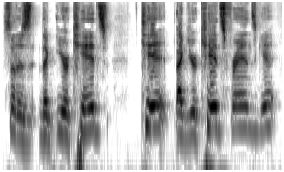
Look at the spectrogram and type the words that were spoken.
so does the, your kids kid like your kids friends get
